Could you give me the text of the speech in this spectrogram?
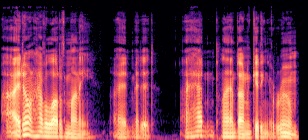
I don't have a lot of money, I admitted. I hadn't planned on getting a room.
